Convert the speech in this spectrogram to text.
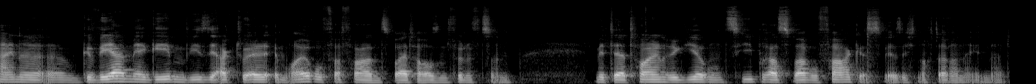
keine äh, Gewähr mehr geben, wie sie aktuell im Euro-Verfahren 2015 mit der tollen Regierung Tsipras Varoufakis, wer sich noch daran erinnert.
